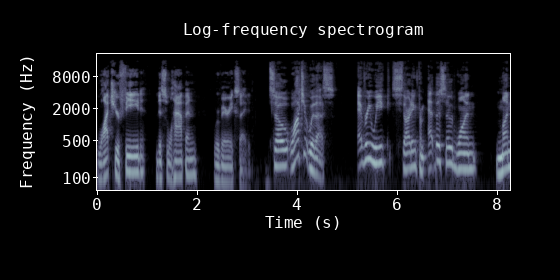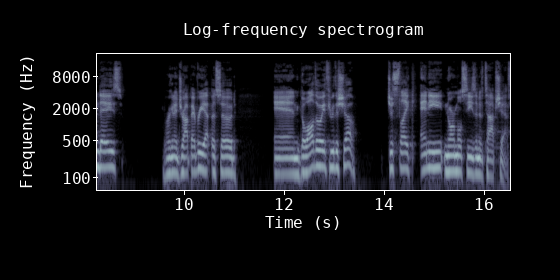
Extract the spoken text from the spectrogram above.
Watch your feed. This will happen. We're very excited. So watch it with us every week, starting from episode one, Mondays. We're going to drop every episode and go all the way through the show, just like any normal season of Top Chef.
